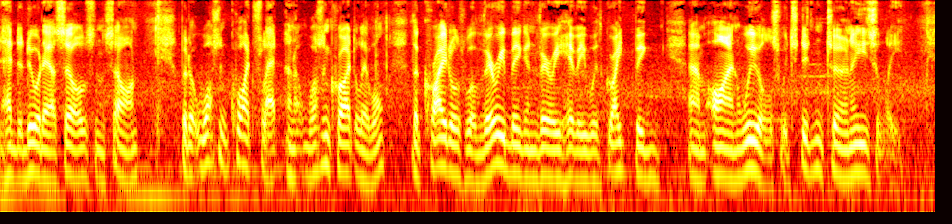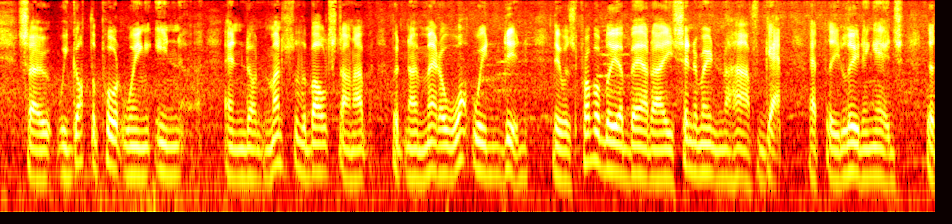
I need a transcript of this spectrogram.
had to do it ourselves and so on, but it wasn't quite flat and it wasn't quite level. The cradles were very big and very heavy with great big um, iron wheels which didn't turn easily. So we got the port wing in and uh, most of the bolts done up, but no matter what we did, there was probably about a centimetre and a half gap at the leading edge that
